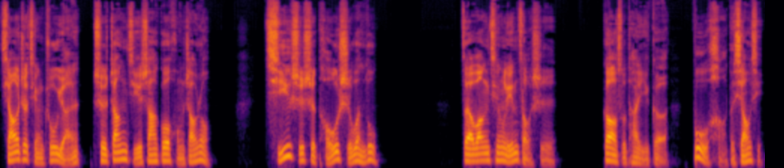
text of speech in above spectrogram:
乔治请朱元吃张吉砂锅红烧肉，其实是投石问路。在汪清临走时，告诉他一个不好的消息：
